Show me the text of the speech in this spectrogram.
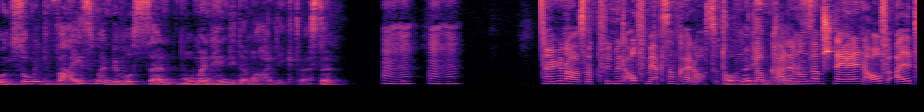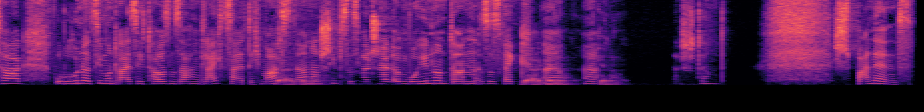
und somit weiß mein Bewusstsein, wo mein Handy danach liegt, weißt du? Mhm, mhm. Ja, genau. Es hat viel mit Aufmerksamkeit auch zu tun. Ich glaube, gerade in unserem schnellen Auf Alltag, wo du 137.000 Sachen gleichzeitig machst, ja, genau. ja, dann schiebst du es halt schnell irgendwo hin und dann ist es weg. Ja, genau. Ja, genau. Das stimmt spannend.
